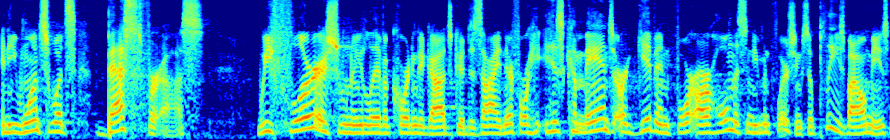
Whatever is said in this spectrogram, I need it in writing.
and he wants what's best for us. We flourish when we live according to God's good design. Therefore, his commands are given for our wholeness and human flourishing. So please, by all means,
